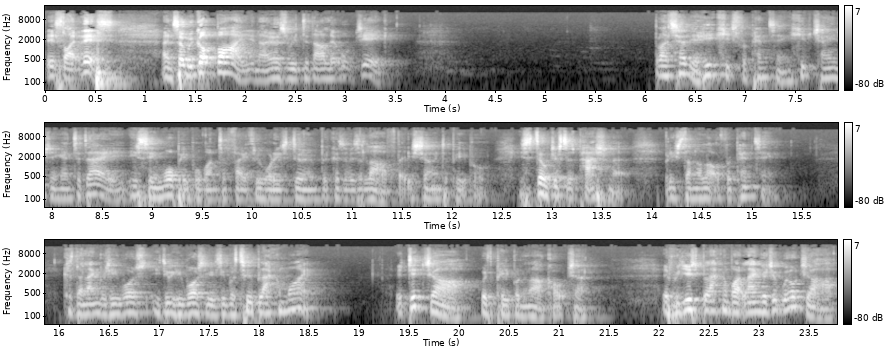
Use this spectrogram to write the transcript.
it's like this, and so we got by, you know, as we did our little jig. But I tell you, he keeps repenting, he keeps changing, and today he's seeing more people want to faith through what he's doing because of his love that he's showing to people. He's still just as passionate, but he's done a lot of repenting because the language he was, he, he was using was too black and white. It did jar with people in our culture. If we use black and white language, it will jar.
